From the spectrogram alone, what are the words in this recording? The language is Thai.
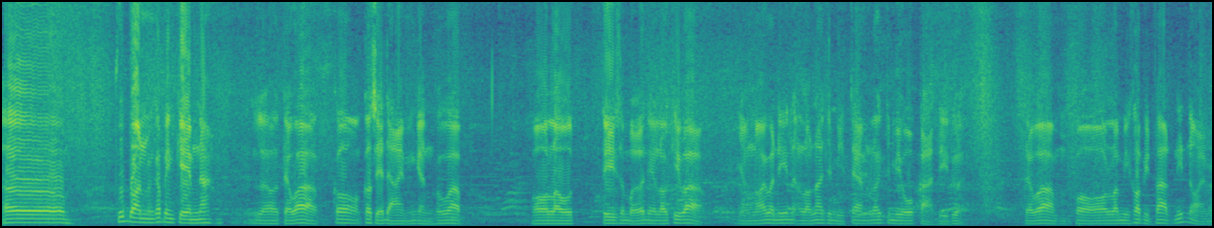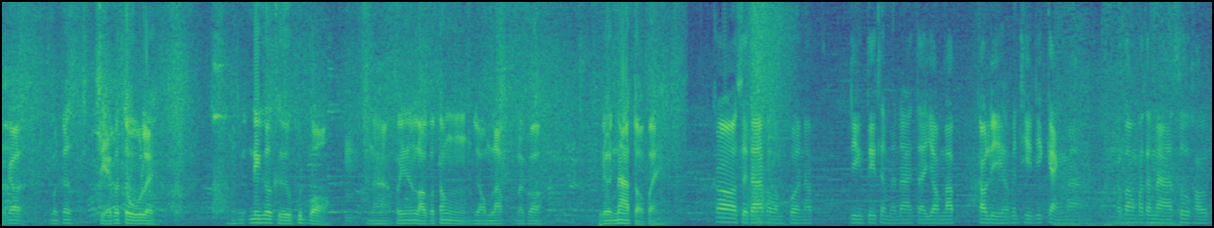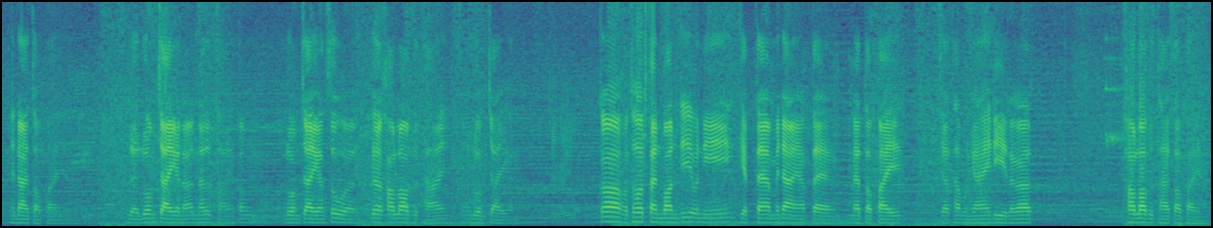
เออฟุตบอลมันก็เป็นเกมนะเราแต่ว่าก็ก็เสียดายเหมือนกัน เพราะว่าพอเราตีเสมอเนี่ยเราคิดว่าอย่างน้อยวันนี้เราน่าจะมีแต้มแล้วจะมีโอกาสดีด้วย แต่ว่าพอเรามีข้อผิดพลาดนิดหน่อยมันก็มันก็เสียประตูเลย นี่ก็คือฟุตบอลนะฮะเพราะฉะนั้นเราก็ต้องยอมรับแล้วก็เดินหน้าต่อไป ก็เสียดายพอสมควรครับยิงตีเสมอได้แต่ยอมรับเกาหลีเขาเป็นทีมที่แกร่งมาก ก็ต้องพัฒนาสู้เขาให้ได้ต่อไป เดี๋ยวรวมใจกันแล้วนัดสุดท้ายต้องรวมใจกันสู้เพื่อเข้ารอบสุดท้ายต้องรวมใจกัน ก็ขอโทษแฟนบอลที่วันนี้เก็บแต้มไม่ได้ครับ แต่แมตต์ต่อไปจะทำผลงานให้ดีแล้วก็เข้ารอบสุดท้ายต่อไปครับ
